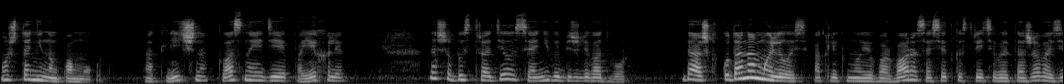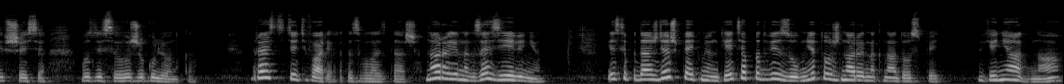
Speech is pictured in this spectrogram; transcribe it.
Может, они нам помогут. Отлично, классная идея. Поехали. Даша быстро оделась, и они выбежали во двор. «Дашка, куда намылилась?» – окликнула ее Варвара, соседка с третьего этажа, возившаяся возле своего «Жигуленка». «Здрасте, тетя Варя», – отозвалась Даша. «На рынок, за зеленью. Если подождешь пять минут, я тебя подвезу. Мне тоже на рынок надо успеть». «Но я не одна.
